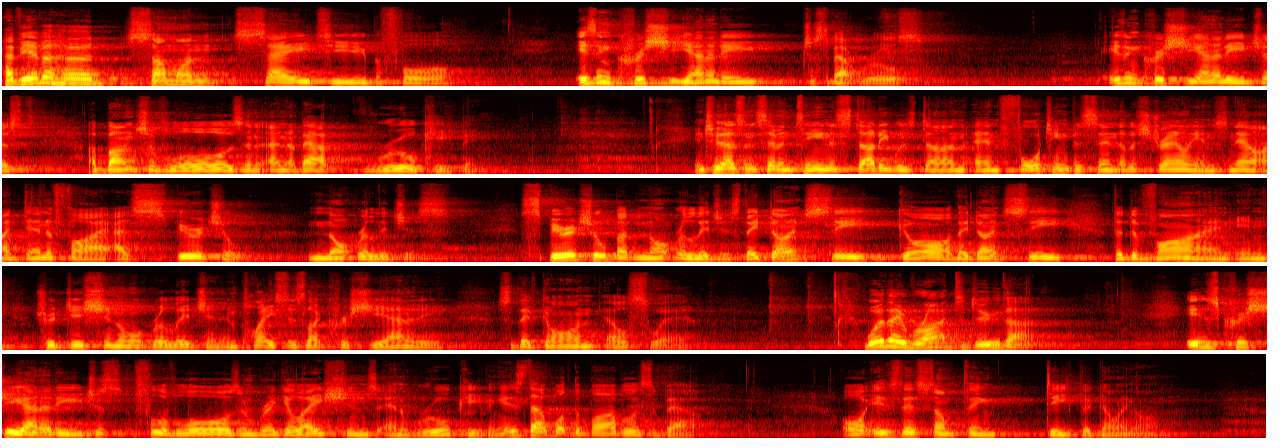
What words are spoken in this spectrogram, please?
Have you ever heard someone say to you before, Isn't Christianity just about rules? Isn't Christianity just a bunch of laws and, and about rule keeping? In 2017, a study was done, and 14% of Australians now identify as spiritual, not religious. Spiritual, but not religious. They don't see God, they don't see the divine in traditional religion, in places like Christianity, so they've gone elsewhere. Were they right to do that? Is Christianity just full of laws and regulations and rule keeping? Is that what the Bible is about? Or is there something deeper going on?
